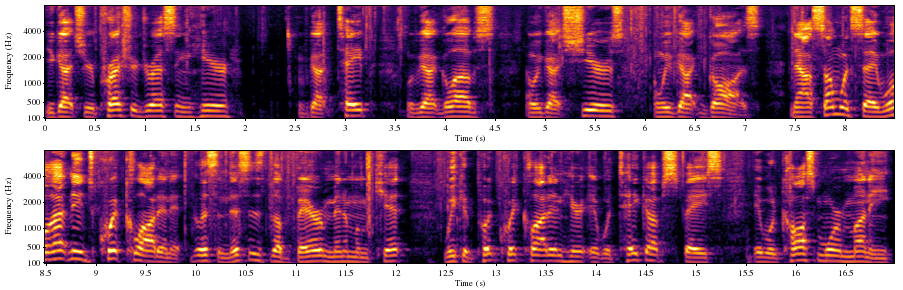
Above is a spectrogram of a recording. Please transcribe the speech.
You got your pressure dressing here. We've got tape, we've got gloves, and we've got shears, and we've got gauze. Now, some would say, well, that needs QuikClot in it. Listen, this is the Bear Minimum kit. We could put QuikClot in here. It would take up space. It would cost more money.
